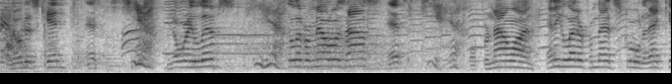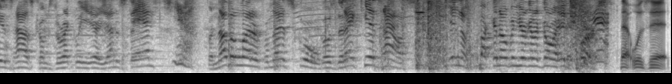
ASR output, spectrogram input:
You know this kid? Yeah. You know where he lives? Yeah. Deliver mail to his house? Answer. Yeah. Well, from now on, any letter from that school to that kid's house comes directly here. You understand? Yeah. If another letter from that school goes to that kid's house, in the fucking oven, you're gonna go head first. That was it.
